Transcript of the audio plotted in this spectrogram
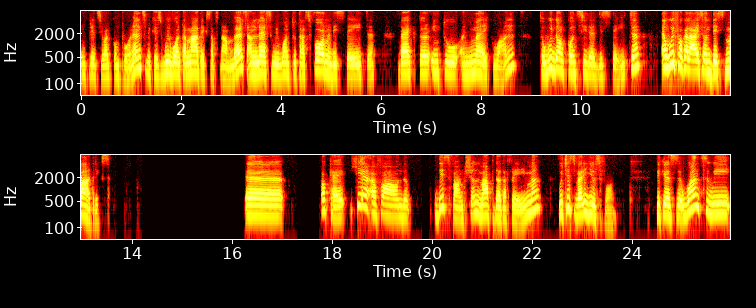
in principal components because we want a matrix of numbers unless we want to transform the state vector into a numeric one. So we don't consider this state and we focalize on this matrix. Uh, okay, here I found this function, map data frame, which is very useful because once we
